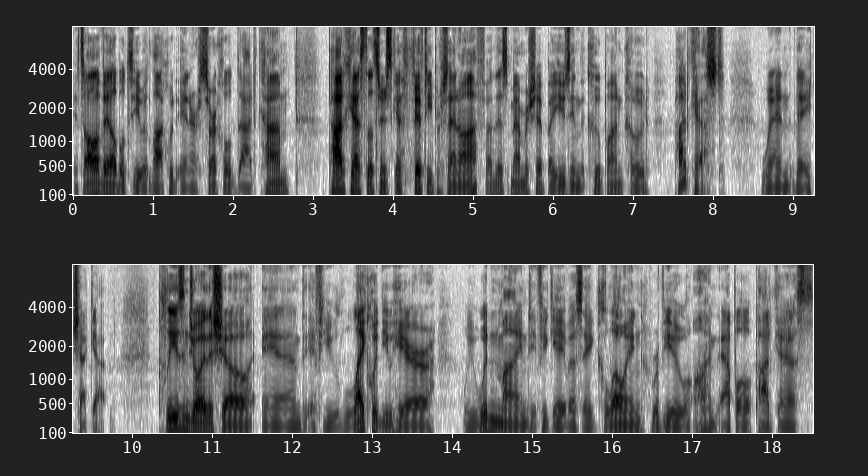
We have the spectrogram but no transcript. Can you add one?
it's all available to you at lockwoodinnercircle.com. Podcast listeners get 50% off of this membership by using the coupon code podcast when they check out. Please enjoy the show and if you like what you hear, we wouldn't mind if you gave us a glowing review on Apple Podcasts.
